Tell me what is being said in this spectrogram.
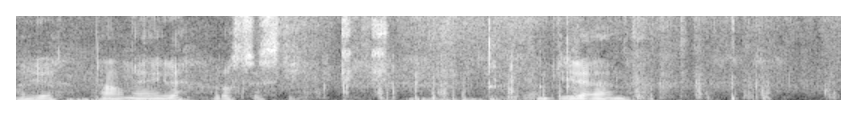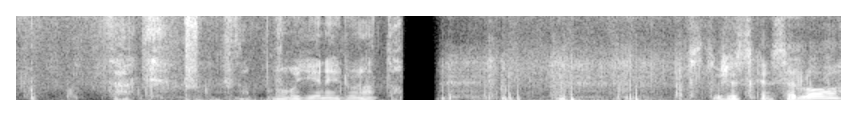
Takže tam je někde rozcestí. Dobrý den. Tak, za hodiny jdu na to. Stožecké sedlo.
